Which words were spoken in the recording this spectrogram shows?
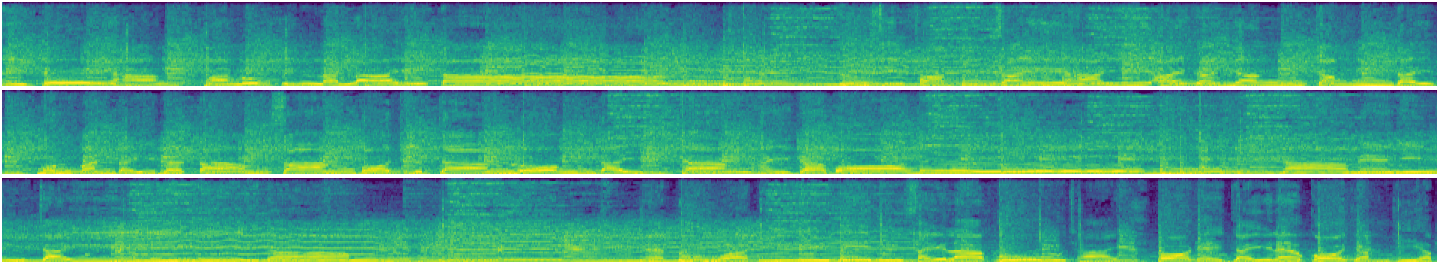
ให้เทห่างวางลงเป็นละลายตางถึงสิฟัก มุนปันใดก็ตามสร้างบ่จืดจางลงใดจางให้ก็บ่ลืมหน้าแม่ยิ่งใจดำแม่ตัวดีมีนิสัยลาผู้ชาย พอได้ใจแล้วก็ยำเหยียบ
